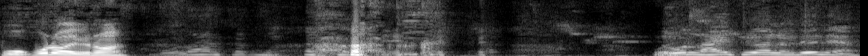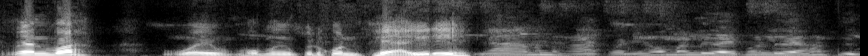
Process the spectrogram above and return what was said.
ปลูกบ่ได้เนาะโบราณครับโดนหลายเทื่อเลยเด้เนี่ยแม่นบ่โอ้ยผมมึงเป็นคนแผ่อยู่ดิงามันหักกว่านี้เขามาเลื่อยเพราะเลื่อยเขาถือ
